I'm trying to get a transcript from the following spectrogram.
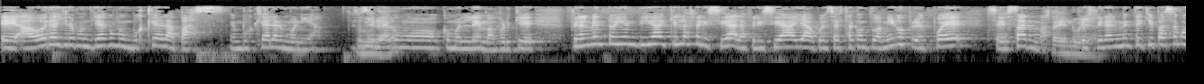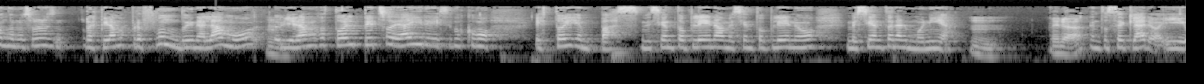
Eh, ahora yo lo pondría como en búsqueda de la paz, en búsqueda de la armonía. Ese Mira. sería como, como el lema, porque finalmente hoy en día, ¿qué es la felicidad? La felicidad ya puede ser estar con tus amigos, pero después se desarma. Se diluye. pero finalmente, ¿qué pasa cuando nosotros respiramos profundo, inhalamos, llenamos todo el pecho de aire y decimos como, estoy en paz, me siento plena, me siento pleno, me siento en armonía? Mm. Mira, Entonces, claro, y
